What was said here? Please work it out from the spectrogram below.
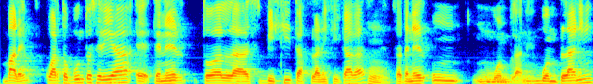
Vale, cuarto punto sería eh, tener todas las visitas planificadas, o sea, tener un, Un buen planning. un buen planning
